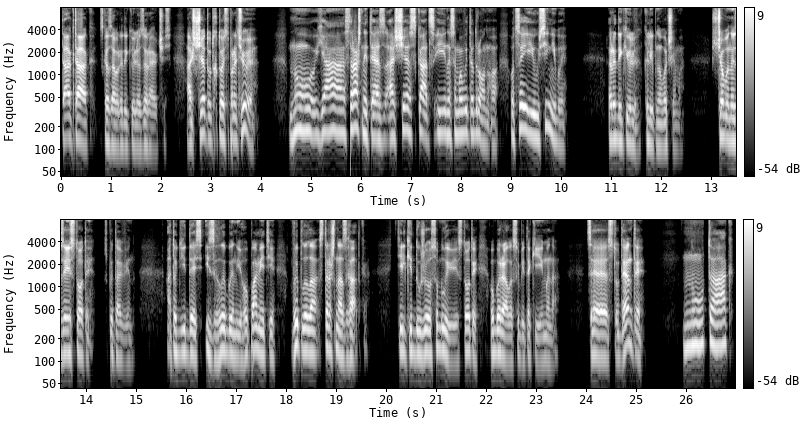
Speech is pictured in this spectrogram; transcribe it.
Так, так, сказав Редикюль, озираючись. А ще тут хтось працює? Ну, я страшний тез, а ще скац і несамовите дронго. Оце і усі ніби. Редикюль кліпнув очима. Що вони за істоти? спитав він. А тоді десь із глибин його пам'яті виплила страшна згадка. Тільки дуже особливі істоти обирали собі такі імена. Це студенти? Ну, так,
